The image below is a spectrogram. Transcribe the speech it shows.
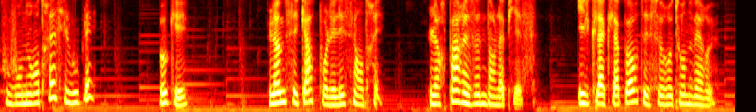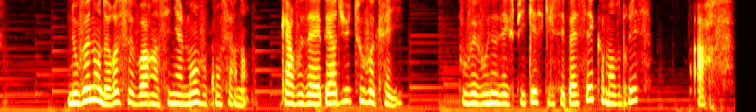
Pouvons-nous entrer, s'il vous plaît? Ok. L'homme s'écarte pour les laisser entrer. Leur pas résonne dans la pièce. Il claque la porte et se retourne vers eux. Nous venons de recevoir un signalement vous concernant, car vous avez perdu tous vos crédits. Pouvez-vous nous expliquer ce qu'il s'est passé commence Brice? Arf.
